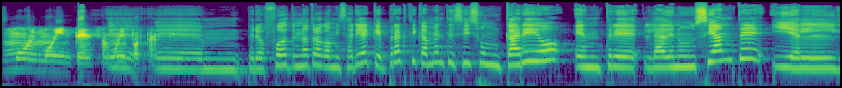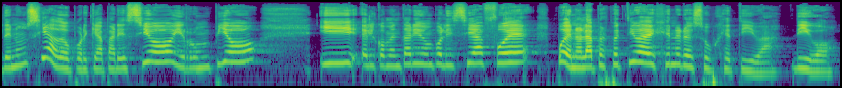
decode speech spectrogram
muy, muy intenso, muy eh, importante. Em, pero fue en otra comisaría que prácticamente se hizo un careo entre la denunciante y el denunciado, porque apareció, irrumpió y el comentario de un policía fue, bueno, la perspectiva de género es subjetiva. Digo,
